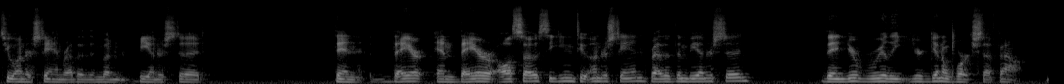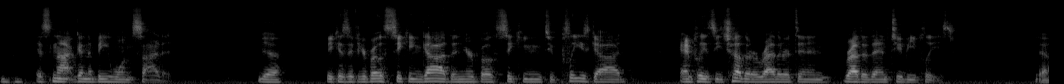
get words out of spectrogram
to understand rather than be understood, then they are, and they are also seeking to understand rather than be understood, then you're really you're gonna work stuff out. It's not gonna be one sided. yeah. Because if you're both seeking God, then you're both seeking to please God and please each other rather than rather than to be pleased. Yeah.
